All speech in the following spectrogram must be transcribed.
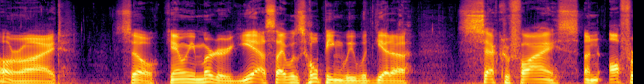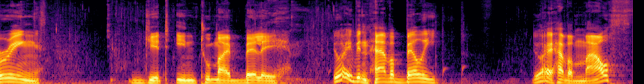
Alright. So, can we murder? Yes, I was hoping we would get a sacrifice, an offering. Get into my belly. Do I even have a belly? Do I have a mouth?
